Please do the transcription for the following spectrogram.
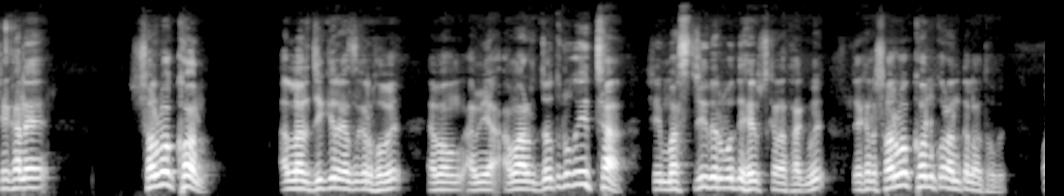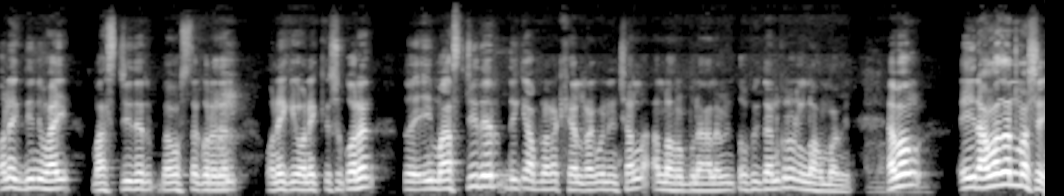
সেখানে সর্বক্ষণ আল্লাহর জিকির কাজগার হবে এবং আমি, আমার যতটুকু ইচ্ছা সেই মসজিদের মধ্যে হেফসখানা থাকবে, যেখানে সর্বক্ষণ কোরআন তেলাওয়াত হবে। অনেক দিনই ভাই মসজিদের ব্যবস্থা করে দেন, অনেকে অনেক কিছু করেন তো এই মসজিদের দিকে আপনারা খেয়াল রাখবেন ইনশাল্লাহ আল্লাহ রব্বুল্লাহ আলমিন তৌফিক দান করুন। আল্লাহ আমিন। এবং এই রামাজান মাসে,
